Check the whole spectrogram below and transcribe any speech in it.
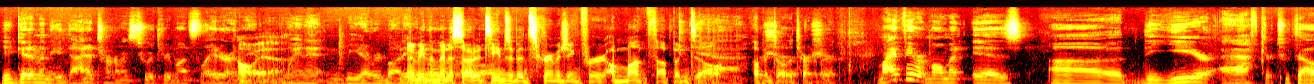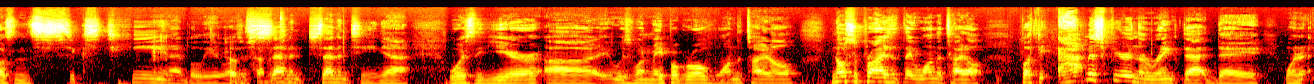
you get them in the Edina tournaments two or three months later, and Oh, they yeah. win it and beat everybody. I mean, the Minnesota roll. teams have been scrimmaging for a month up until Yeah, up until sure, the tournament. sure. My favorite moment is uh, the year after 2016, I believe. Was 2017. 17, yeah, was the year. Uh, it was when Maple Grove won the title. No surprise that they won the title. But the atmosphere in the rink that day when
